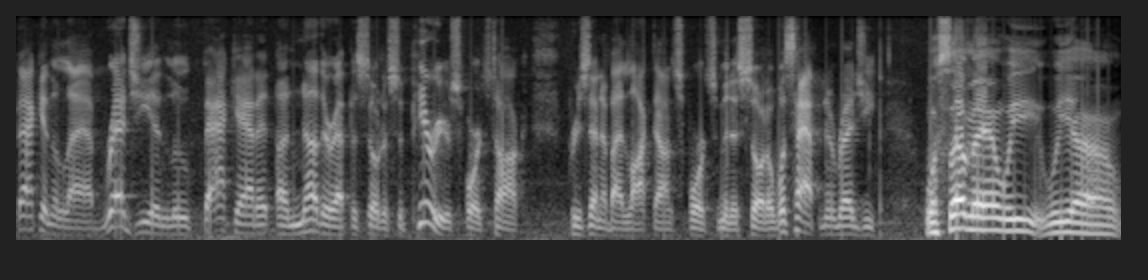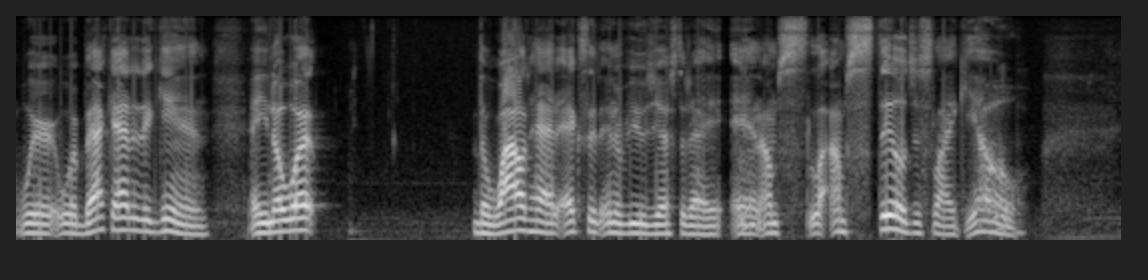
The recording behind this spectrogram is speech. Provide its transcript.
Back in the lab, Reggie and Luke back at it. Another episode of Superior Sports Talk presented by Locked On Sports Minnesota. What's happening, Reggie? What's up, man? We we uh we're we're back at it again, and you know what? The Wild had exit interviews yesterday, and Mm-hmm. I'm sl- I'm still just like, yo,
